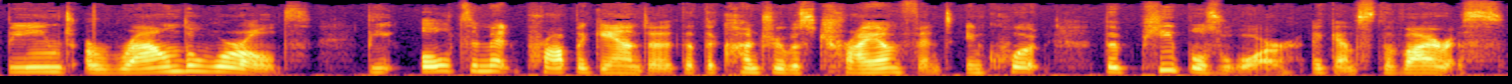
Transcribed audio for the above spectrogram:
beamed around the world, the ultimate propaganda that the country was triumphant in, quote, the people's war against the virus.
